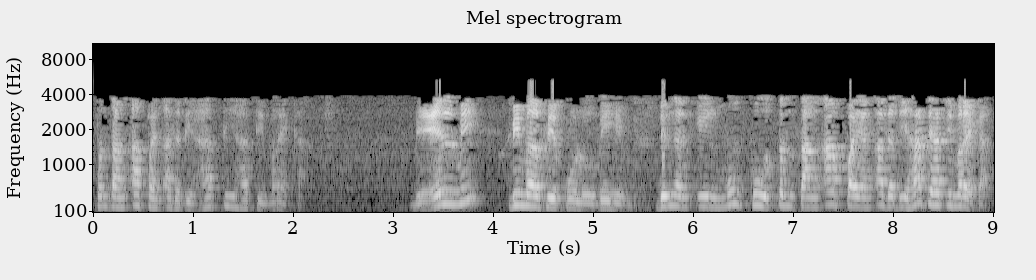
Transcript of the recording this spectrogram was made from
Tentang apa yang ada di hati-hati mereka. Bi'ilmi bima fi qulubihim. Dengan ilmuku tentang apa yang ada di hati-hati mereka.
